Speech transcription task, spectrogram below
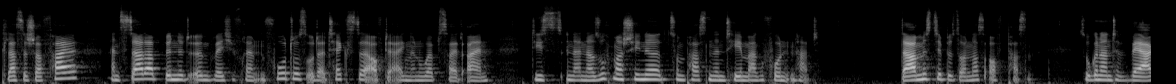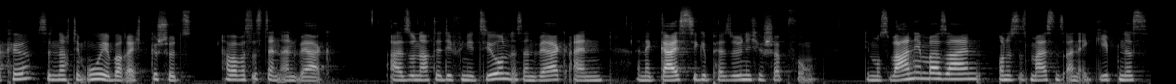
Klassischer Fall: Ein Startup bindet irgendwelche fremden Fotos oder Texte auf der eigenen Website ein, die es in einer Suchmaschine zum passenden Thema gefunden hat. Da müsst ihr besonders aufpassen. Sogenannte Werke sind nach dem Urheberrecht geschützt. Aber was ist denn ein Werk? Also nach der Definition ist ein Werk ein, eine geistige, persönliche Schöpfung. Die muss wahrnehmbar sein und es ist meistens ein Ergebnis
